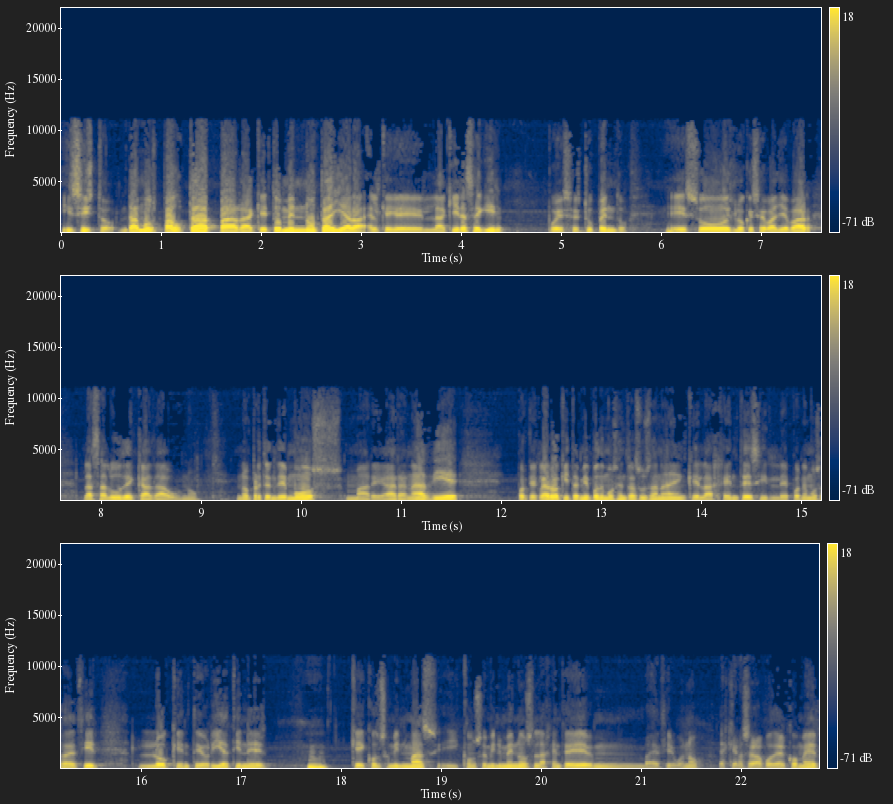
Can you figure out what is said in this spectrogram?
Insisto, damos pauta para que tomen nota y ahora el que la quiera seguir, pues estupendo. Eso es lo que se va a llevar la salud de cada uno. No pretendemos marear a nadie, porque claro, aquí también podemos entrar, Susana, en que la gente, si le ponemos a decir lo que en teoría tiene mm. que consumir más y consumir menos, la gente mm, va a decir, bueno, es que no se va a poder comer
